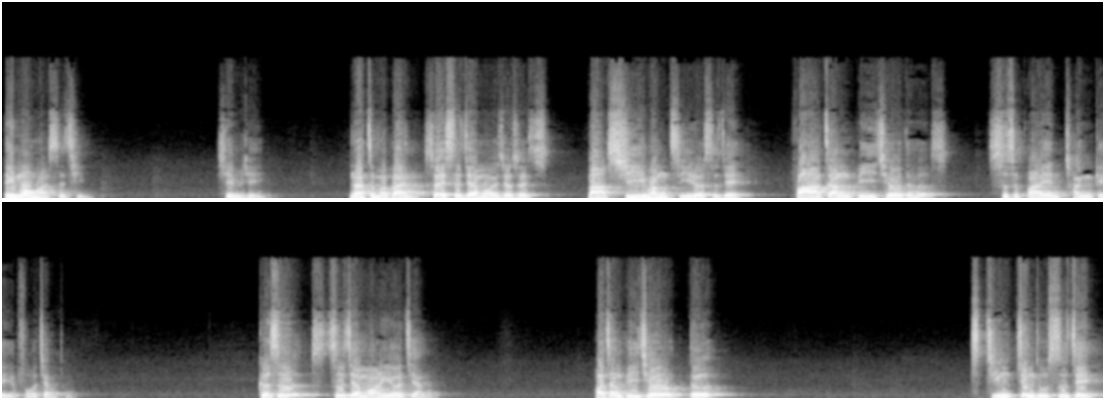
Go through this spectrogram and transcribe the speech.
在末法时期，信不信？那怎么办？所以释迦牟尼就是把西方极乐世界法藏比丘的四十八愿传给佛教徒。可是释迦牟尼有讲，法藏比丘的净净土世界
